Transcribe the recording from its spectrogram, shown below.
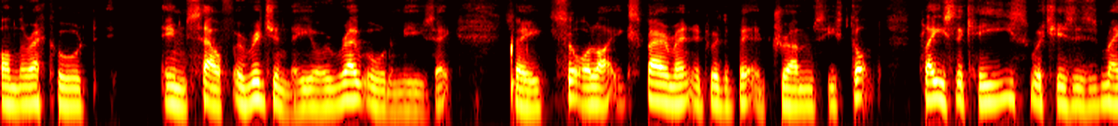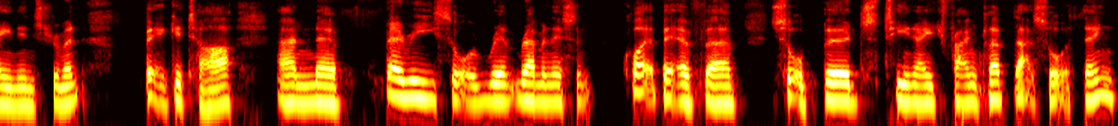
on the record himself originally, or wrote all the music. So he sort of like experimented with a bit of drums. He's got plays the keys, which is his main instrument, bit of guitar, and uh, very sort of re- reminiscent, quite a bit of um, sort of Byrds Teenage Fanclub, that sort of thing.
